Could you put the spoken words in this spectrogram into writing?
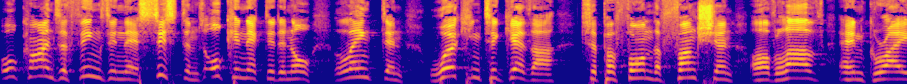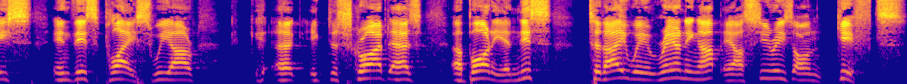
all kinds of things in their systems, all connected and all linked and working together to perform the function of love and grace in this place. We are uh, described as a body, and this today we're rounding up our series on gifts.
